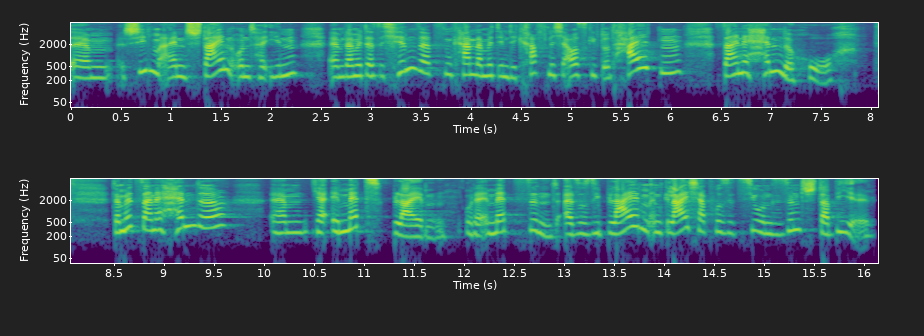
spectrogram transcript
ähm, schieben einen Stein unter ihn, ähm, damit er sich hinsetzen kann, damit ihm die Kraft nicht ausgibt und halten seine Hände hoch, damit seine Hände ähm, ja emet bleiben oder emet sind. Also sie bleiben in gleicher Position, sie sind stabil.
